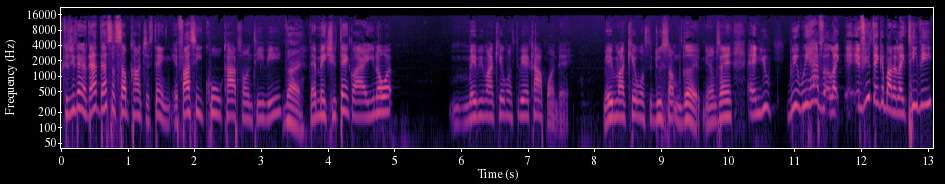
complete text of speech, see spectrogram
because you think that that's a subconscious thing. If I see cool cops on TV, Right. that makes you think like, you know what? Maybe my kid wants to be a cop one day. Maybe my kid wants to do something good. You know what I'm saying? And you, we, we have like, if you think about it, like TV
